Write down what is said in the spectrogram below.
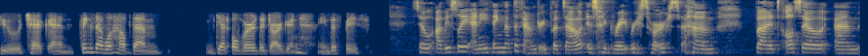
to check and things that will help them get over the jargon in the space? So obviously anything that the foundry puts out is a great resource. Um, but also um,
